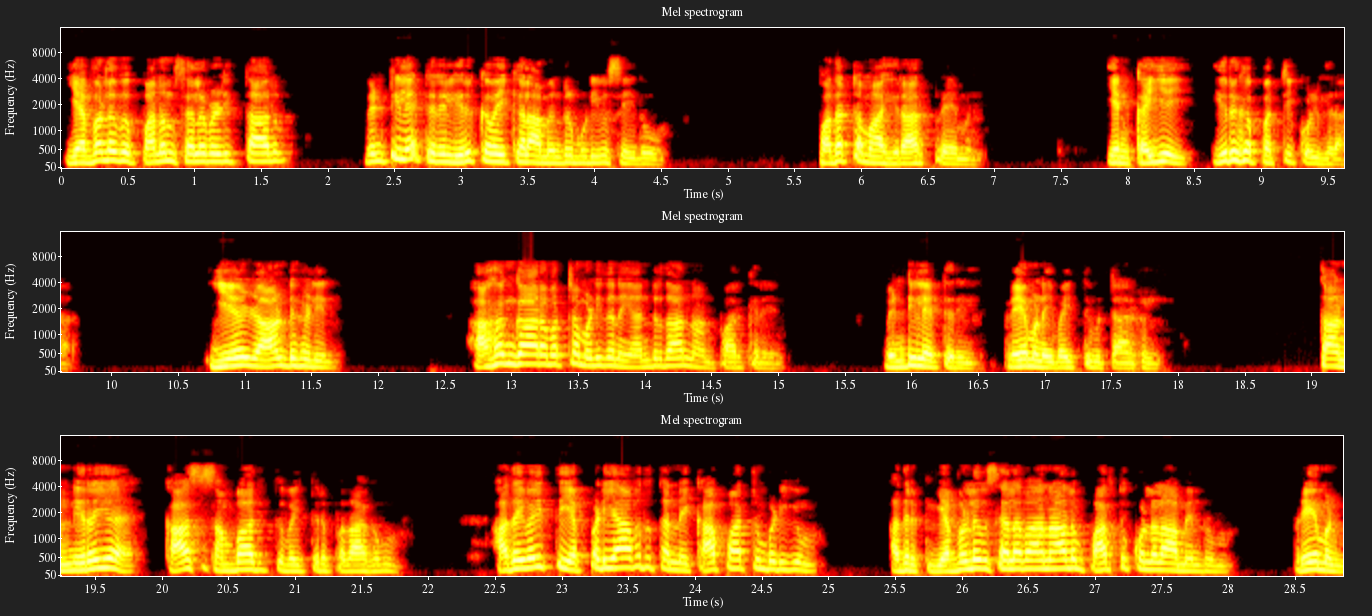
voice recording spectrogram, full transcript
எவ்வளவு பணம் செலவழித்தாலும் வெண்டிலேட்டரில் இருக்க வைக்கலாம் என்று முடிவு செய்தோம். பதட்டமாகிறார் பிரேமன். என் கையை இறுக பற்றி கொள்கிறார். ஏழு ஆண்டுகளில் அகங்காரமற்ற மனிதனை அன்றுதான் நான் பார்க்கிறேன். வெண்டிலேட்டரில் பிரேமனை வைத்து விட்டார்கள். தான் நிறைய காசு சம்பாதித்து வைத்திருப்பதாகவும் அதை வைத்து எப்படியாவது தன்னை காப்பாற்றும்படியும் அதற்கு எவ்வளவு செலவானாலும் பார்த்து கொள்ளலாம் என்றும் பிரேமன்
